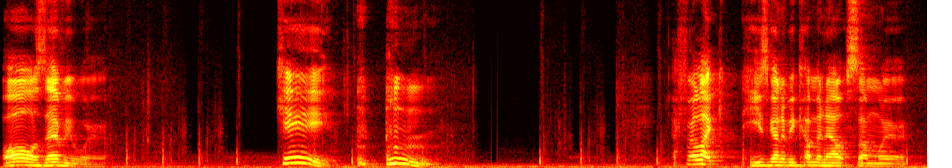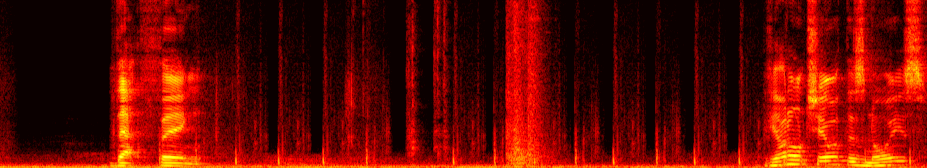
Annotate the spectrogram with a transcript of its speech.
Balls everywhere. Key! I feel like he's gonna be coming out somewhere. That thing. If y'all don't chill with this noise...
